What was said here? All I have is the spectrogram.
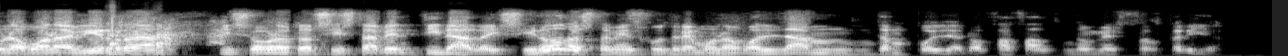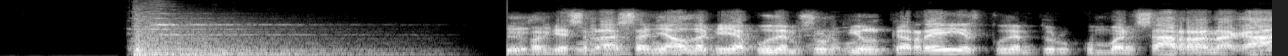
una bona birra i sobretot si està ben tirada. I si no, doncs també ens fotrem una bon llamp d'ampolla. No fa falta, només faltaria. Perquè serà senyal de que ja podem sortir al carrer i es podem començar a renegar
